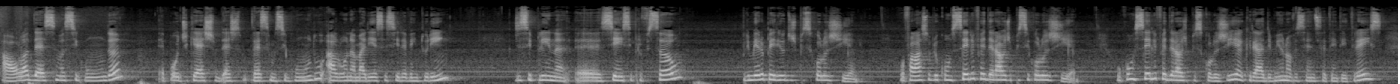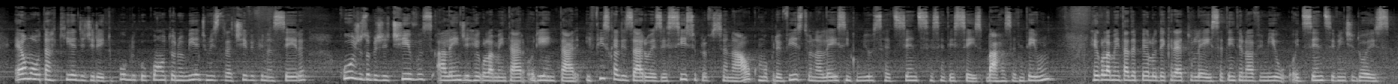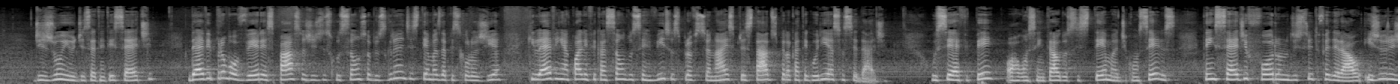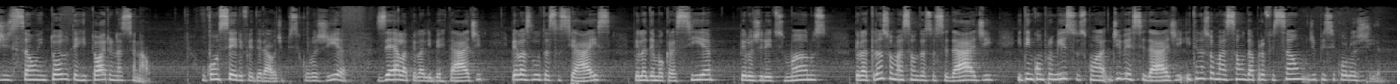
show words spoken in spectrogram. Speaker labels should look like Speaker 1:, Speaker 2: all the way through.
Speaker 1: Aula 12, é podcast 12, aluna Maria Cecília Venturim, disciplina é, Ciência e Profissão, primeiro período de Psicologia. Vou falar sobre o Conselho Federal de Psicologia. O Conselho Federal de Psicologia, criado em 1973, é uma autarquia de direito público com autonomia administrativa e financeira cujos objetivos, além de regulamentar, orientar e fiscalizar o exercício profissional, como previsto na Lei 5.766-71, regulamentada pelo Decreto-Lei 79.822 de junho de 77, deve promover espaços de discussão sobre os grandes temas da psicologia que levem à qualificação dos serviços profissionais prestados pela categoria à sociedade. O CFP, órgão central do sistema de conselhos, tem sede e foro no Distrito Federal e jurisdição em todo o território nacional. O Conselho Federal de Psicologia zela pela liberdade, pelas lutas sociais, pela democracia, pelos direitos humanos, pela transformação da sociedade e tem compromissos com a diversidade e transformação da profissão de psicologia.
